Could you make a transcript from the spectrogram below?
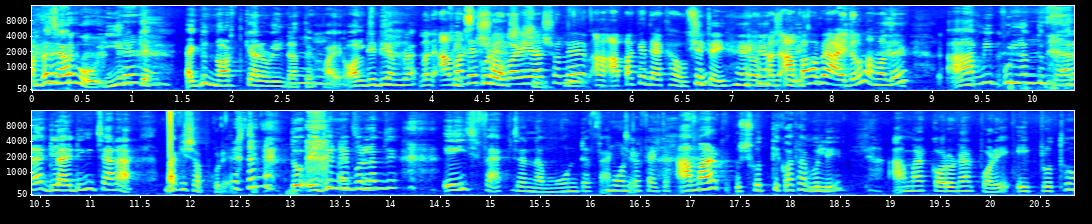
আমরা যাব। ইয়ে একদম নর্থ ক্যারোলিনাতে হয়। অলরেডি আমরা মানে আমাদের সবারই আসলে আপাকে দেখা উচিত। সেটাই, হ্যাঁ, মানে আপা হবে আইডল আমাদের। আমি বললাম তো প্যারাগ্লাইডিং ছাড়া বাকি সব করে আসছি। তো এই জন্যই বললাম যে এই ফ্যাক্টর না মনটা মনটা ফ্যাক্টর আমার সত্যি কথা বলি আমার করোনার পরে এই প্রথম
